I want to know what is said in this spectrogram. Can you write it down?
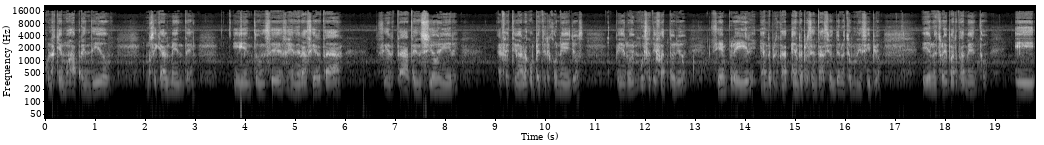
con las que hemos aprendido musicalmente y entonces genera cierta cierta tensión ir al festival a competir con ellos, pero es muy satisfactorio siempre ir en, representación de nuestro municipio y de nuestro departamento y,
